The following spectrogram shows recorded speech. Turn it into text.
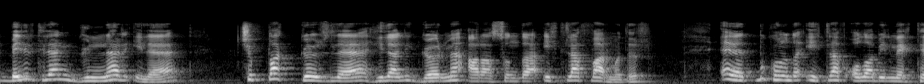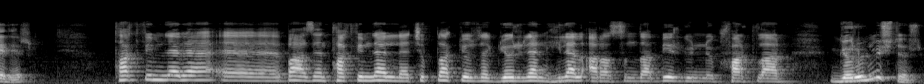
belirtilen günler ile çıplak gözle hilali görme arasında ihtilaf var mıdır? Evet bu konuda ihtilaf olabilmektedir. Takvimlere e, bazen takvimlerle çıplak gözle görülen hilal arasında bir günlük farklar görülmüştür.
